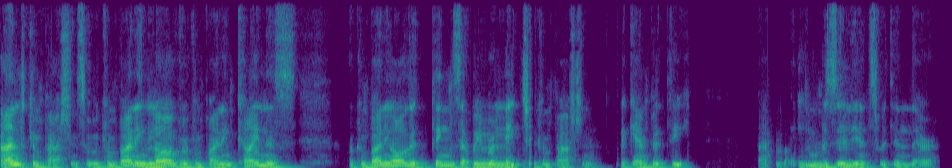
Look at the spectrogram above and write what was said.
and compassion. So we're combining love, we're combining kindness, we're combining all the things that we relate to compassion, like empathy, um, even resilience within there.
